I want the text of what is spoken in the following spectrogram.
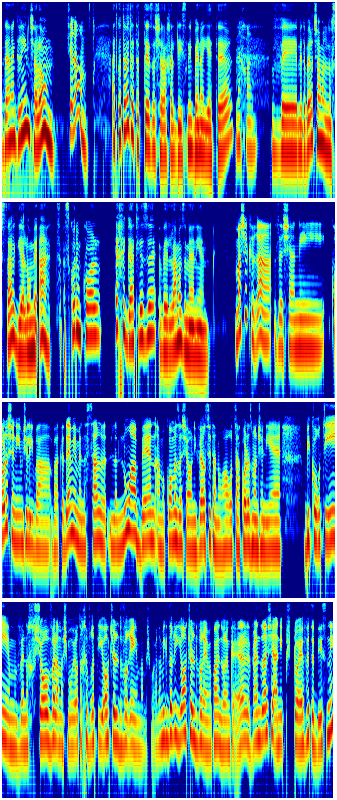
דנה גרין, שלום. שלום. את כותבת את התזה שלך על דיסני בין היתר. נכון. ומדברת שם על נוסטלגיה לא מעט. אז קודם כל, איך הגעת לזה ולמה זה מעניין? מה שקרה זה שאני כל השנים שלי באקדמיה מנסה לנוע בין המקום הזה שהאוניברסיטה נורא רוצה כל הזמן שנהיה ביקורתיים ונחשוב על המשמעויות החברתיות של דברים המשמעויות המגדריות של דברים וכל מיני דברים כאלה לבין זה שאני פשוט אוהבת את דיסני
